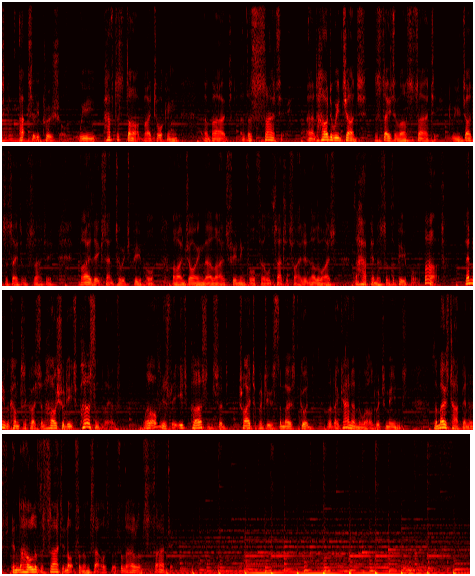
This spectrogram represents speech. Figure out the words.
is absolutely crucial. We have to start by talking about the society and how do we judge the state of our society? Do you judge the state of society by the extent to which people are enjoying their lives, feeling fulfilled, satisfied, and otherwise the happiness of the people? But then you come to the question how should each person live? Well, obviously, each person should try to produce the most good that they can in the world, which means the most happiness in the whole of the society, not for themselves, but for the whole of society.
